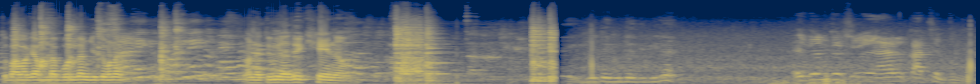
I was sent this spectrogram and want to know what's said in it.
তো বাবাকে আমরা বললাম যে তোমরা মানে তুমি আজকে খেয়ে নাও। ঘুটে ঘুটে দিবি রে এই জন্য তো সে- আর কাছে দিলাম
